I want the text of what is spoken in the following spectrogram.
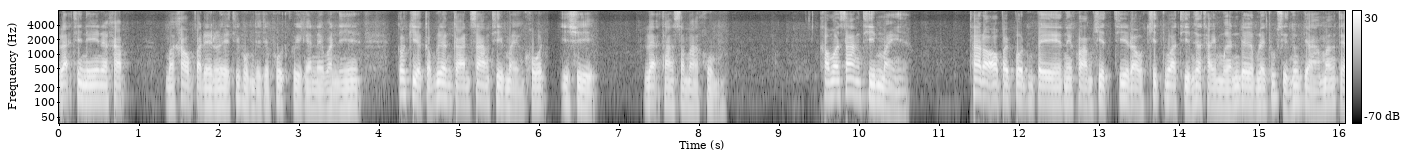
และทีนี้นะครับมาเข้าประเด็นเลยที่ผมอยากจะพูดคุยกันในวันนี้ ก็เกี่ยวกับเรื่องการสร้างทีมใหม่ของโค้ชอิชิและทางสมาคม คำว่าสร้างทีมใหม่ ถ้าเราเอาไปปนเปในความคิดที่เราคิดว่าทีมชาติไทยเหมือนเดิมเลยทุกสิ่งทุกอย่างมาตั้งแต่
